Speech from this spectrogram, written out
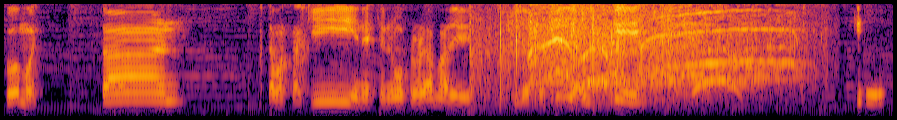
¿Cómo están? Estamos aquí en este nuevo programa de Filosofía y qué.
